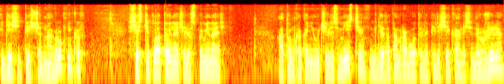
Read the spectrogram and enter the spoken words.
и 10 тысяч одногруппников. Все с теплотой начали вспоминать о том, как они учились вместе, где-то там работали, пересекались и дружили.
